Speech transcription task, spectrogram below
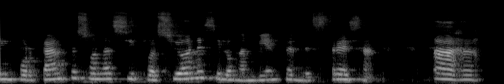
importante son las situaciones y los ambientes de estrés. Ajá.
